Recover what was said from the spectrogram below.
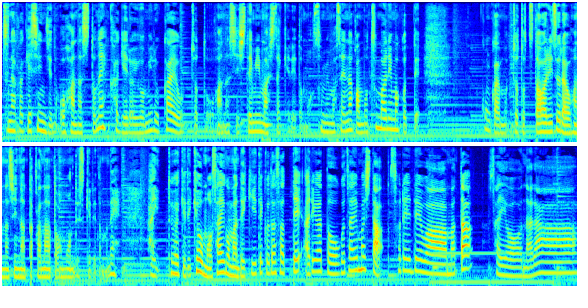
綱掛神事のお話とね限りを見る会をちょっとお話ししてみましたけれどもすみませんなんかもう詰まりまくって今回もちょっと伝わりづらいお話になったかなとは思うんですけれどもね。はい。というわけで今日も最後まで聞いてくださってありがとうございました。それではまた、さようなら。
